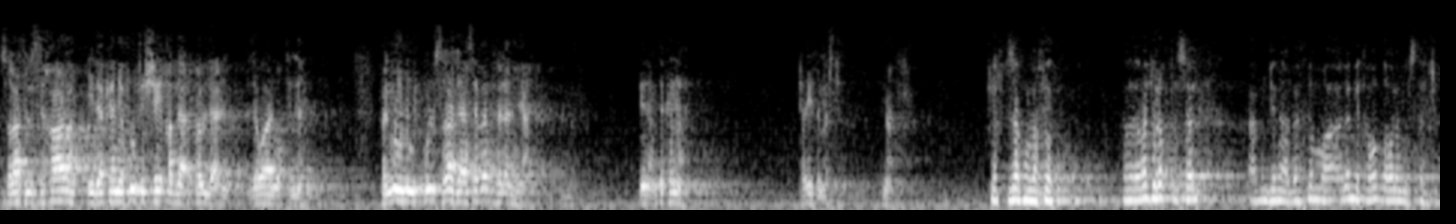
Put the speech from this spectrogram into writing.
صلاة الاستخارة إذا كان يفوت الشيء قبل قبل زوال وقت النهي. فالمهم أن كل صلاة لها سبب فلا نهي عنها. نعم ذكرناها. تعيث المسجد. نعم. شيخ جزاكم الله خير. رجل اغتسل من جنابه ثم لم يتوضأ ولم يستنشق.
